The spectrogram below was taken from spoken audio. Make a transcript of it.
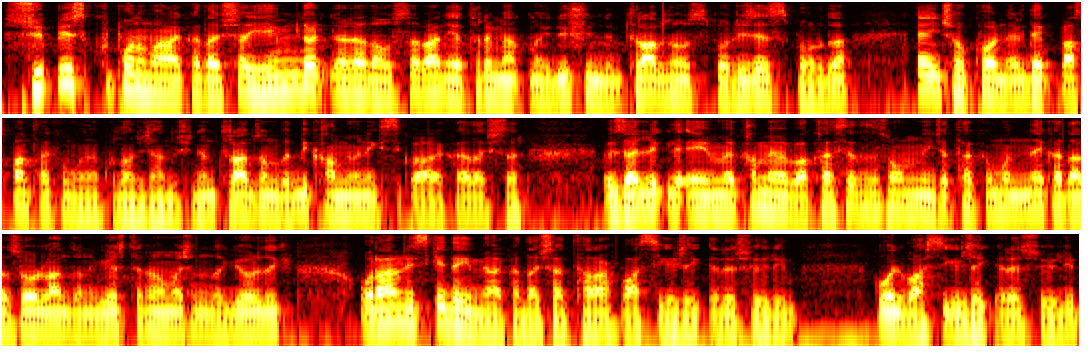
Sürpriz kuponum var arkadaşlar. 24 lira da olsa ben yatırım yapmayı düşündüm. Trabzonspor, Rizespor'da en çok korneri deplasman takımına kullanacağını düşünüyorum. Trabzon'da bir kamyon eksik var arkadaşlar. Özellikle Envekame ve Bakasetas olmayınca takımın ne kadar zorlandığını gösterme maçında gördük. Oran riske değmiyor arkadaşlar. Taraf bahsi girecekleri söyleyeyim. Gol bahsi girecekleri söyleyeyim.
